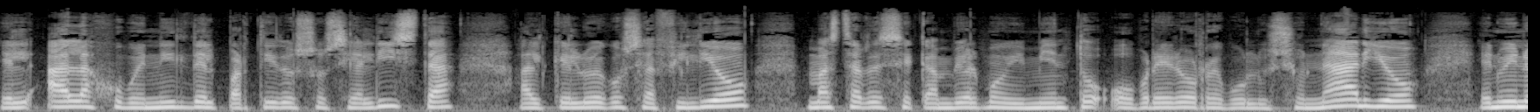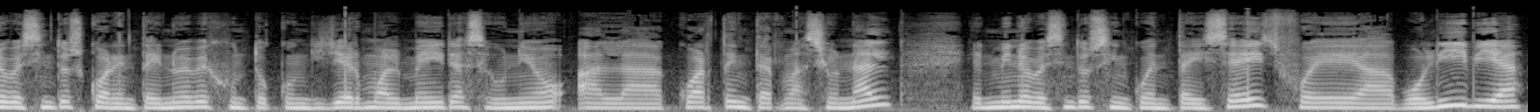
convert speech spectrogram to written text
el ala juvenil del Partido Socialista, al que luego se afilió. Más tarde se cambió al Movimiento Obrero Revolucionario. En 1949, junto con Guillermo Almeida, se unió a la Cuarta Internacional. En 1956 fue a Bolivia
